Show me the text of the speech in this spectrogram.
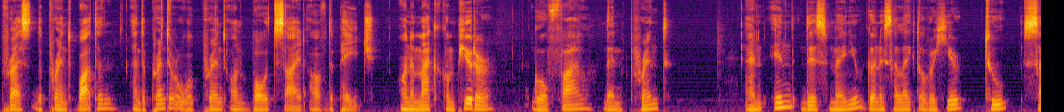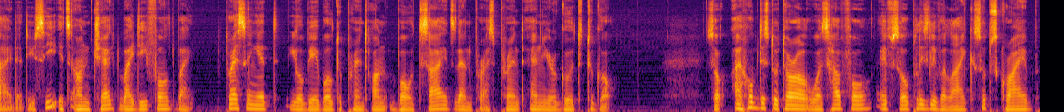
press the print button and the printer will print on both sides of the page. On a Mac computer, go File, then Print, and in this menu, gonna select over here two-sided. You see it's unchecked by default by Pressing it, you'll be able to print on both sides, then press print and you're good to go. So I hope this tutorial was helpful. If so, please leave a like, subscribe,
